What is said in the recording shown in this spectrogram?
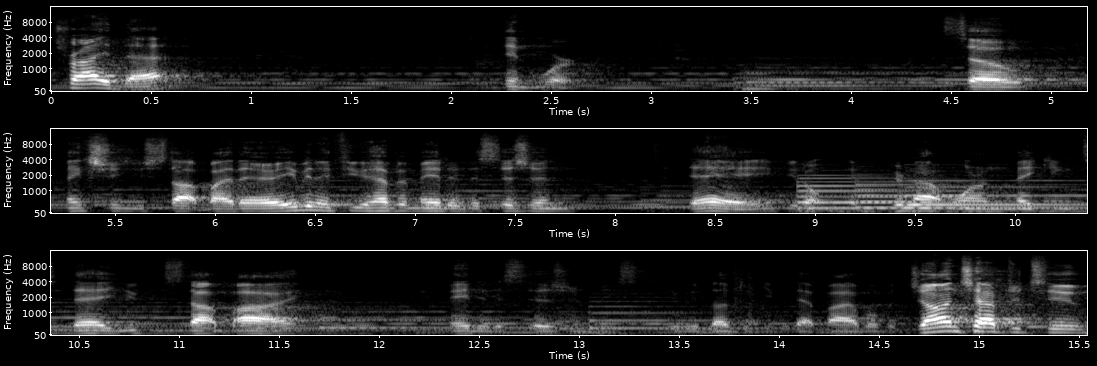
tried that, it didn't work. So make sure you stop by there. Even if you haven't made a decision today, if you don't, if you're not one making today, you can stop by. If you made a decision recently, we'd love to give you that Bible. But John chapter two.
